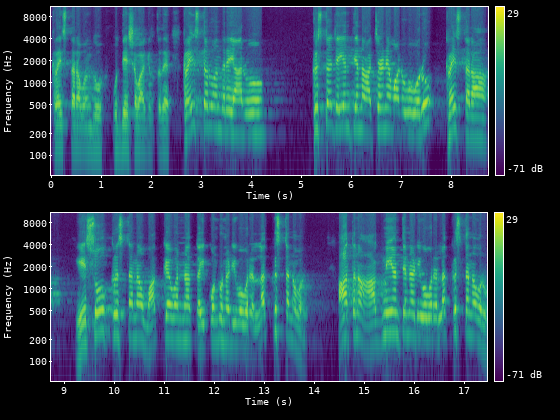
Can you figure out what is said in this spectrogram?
ಕ್ರೈಸ್ತರ ಒಂದು ಉದ್ದೇಶವಾಗಿರ್ತದೆ. ಕ್ರೈಸ್ತರು ಅಂದರೆ ಯಾರು? ಕ್ರಿಸ್ತ ಜಯಂತಿಯನ್ನ ಆಚರಣೆ ಮಾಡುವವರು ಕ್ರೈಸ್ತರ. ಯೇಸೋ ಕ್ರಿಸ್ತನ ವಾಕ್ಯವನ್ನ ಕೈಕೊಂಡು ನಡೆಯುವವರೆಲ್ಲ ಕ್ರಿಸ್ತನವರು. ಆತನ ಆಜ್ಞೆಯಂತೆ ನಡೆಯುವವರೆಲ್ಲ ಕ್ರಿಸ್ತನವರು.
